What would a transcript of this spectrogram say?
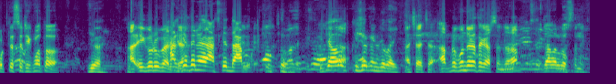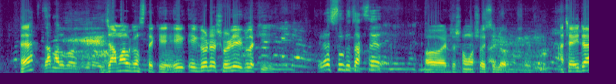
উঠতেছে ঠিক মতো। আর এই গরু তো না, আজকে দাম এটাও কিসব কিনতে ভাই। আচ্ছা আচ্ছা। আপনি কোন জায়গা থেকে আসছেন জনাব? জামালগঞ্জ থেকে। হ্যাঁ? জামালগঞ্জ। জামালগঞ্জ থেকে। এই এই গরুটার শরীরে এগুলো কি? এটা ছোটো থাকছে। ও এটা সমস্যা হয়েছিল। আচ্ছা এটা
